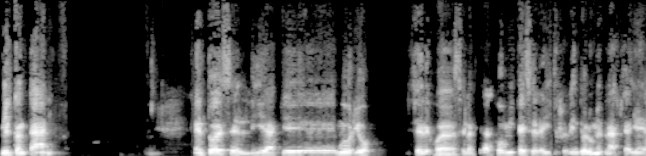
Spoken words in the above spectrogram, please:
Milton Caniff. Entonces, el día que murió, se dejó de hacer la tira cómica y se le rindió el homenaje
